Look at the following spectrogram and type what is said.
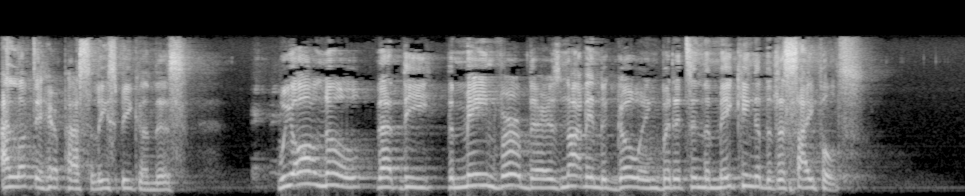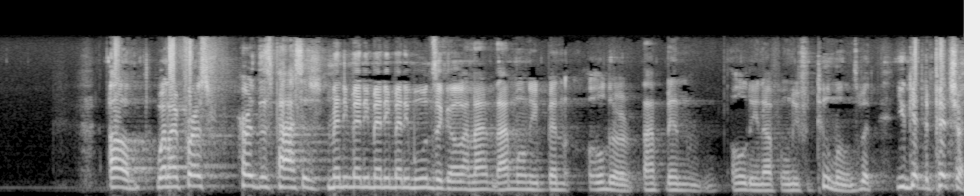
I love to hear Pastor Lee speak on this. We all know that the, the main verb there is not in the going, but it's in the making of the disciples. Um, when I first heard this passage many, many, many, many moons ago, and I, have only been older, I've been old enough only for two moons, but you get the picture.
